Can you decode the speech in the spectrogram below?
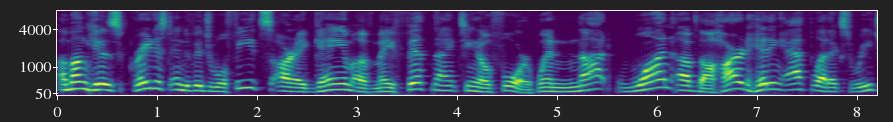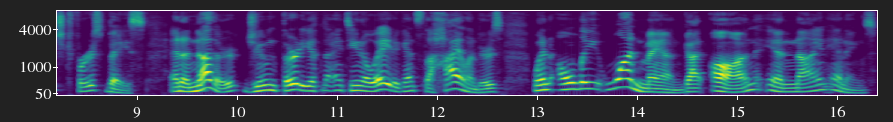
Among his greatest individual feats are a game of May 5, 1904, when not one of the hard hitting Athletics reached first base, and another June 30, 1908, against the Highlanders, when only one man got on in nine innings.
